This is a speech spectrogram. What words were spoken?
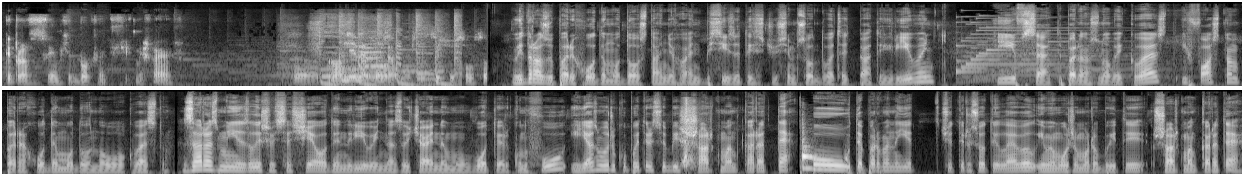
Ти просто своїм хітбоксом чуть-чуть мішаєш. Так, Не на 1700. Відразу переходимо до останнього NPC за 1725 рівень. І все, тепер у нас новий квест, і фастом переходимо до нового квесту. Зараз мені залишився ще один рівень на звичайному Water Kung Fu, і я зможу купити собі Sharkman Karate. У, тепер в мене є 400 левел, і ми можемо робити Sharkman Karate.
